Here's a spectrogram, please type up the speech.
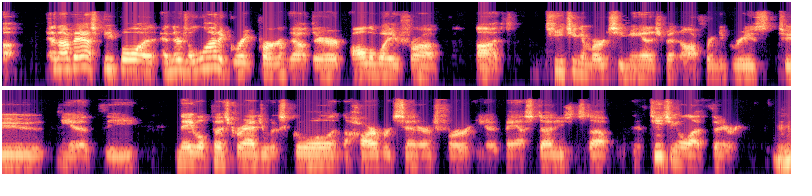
uh, and I've asked people, and there's a lot of great programs out there, all the way from uh, teaching emergency management and offering degrees to you know the Naval Postgraduate School and the Harvard Centers for you know advanced studies and stuff. They're teaching a lot of theory, mm-hmm.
